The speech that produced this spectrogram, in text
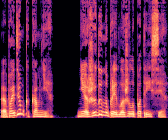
а пойдем-ка ко мне», — неожиданно предложила Патрисия.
